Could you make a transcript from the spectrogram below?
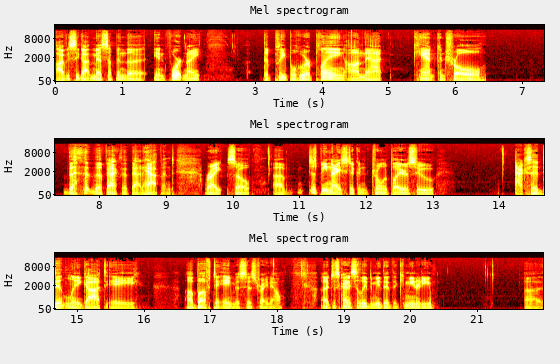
obviously got messed up in the in Fortnite. The people who are playing on that can't control the the fact that that happened right? So uh, just be nice to controller players who accidentally got a a buff to aim assist right now. Uh, just kind of silly to me that the community uh,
